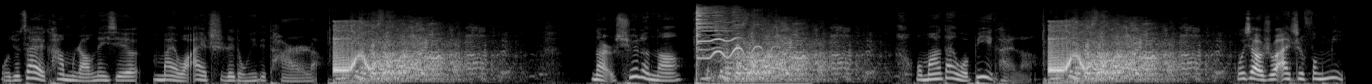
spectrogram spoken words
我就再也看不着那些卖我爱吃的东西的摊儿了，哪儿去了呢？我妈带我避开了。我小时候爱吃蜂蜜，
